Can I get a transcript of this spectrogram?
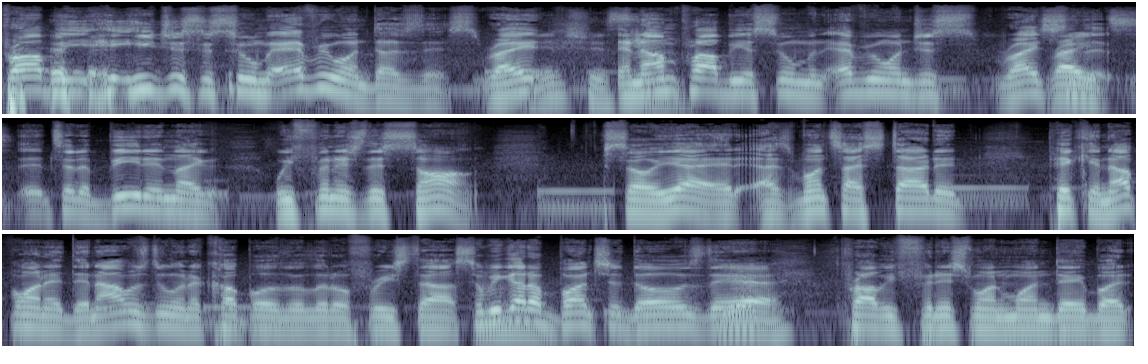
probably he, just assumed everyone does this, right? And I'm probably assuming everyone just writes Writes. To, the, eh, to the beat and like we finish this song. So yeah, it, as once I started picking up on it, then I was doing a couple of the little freestyles. So we got mm. a bunch of those there. Probably finish one one day, but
